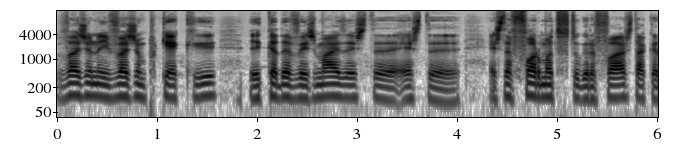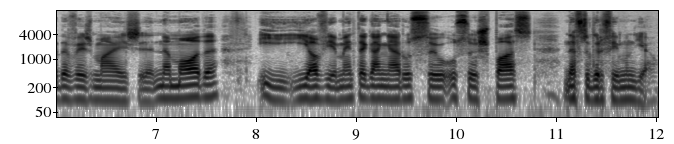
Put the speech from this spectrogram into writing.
vejam e vejam porque é que eh, cada vez mais esta, esta, esta forma de fotografar está cada vez mais eh, na moda e, e obviamente a ganhar o seu, o seu espaço na fotografia mundial.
